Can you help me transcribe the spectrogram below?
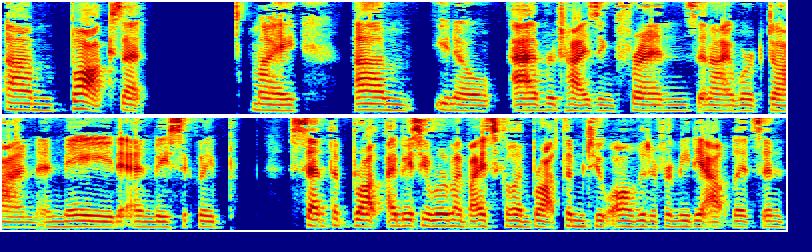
um, box that my um, you know, advertising friends and I worked on and made and basically sent the brought I basically rode my bicycle and brought them to all the different media outlets and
